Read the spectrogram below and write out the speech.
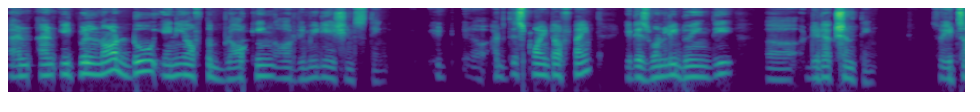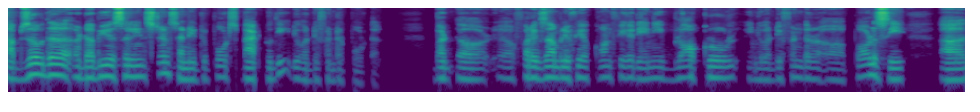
And and it will not do any of the blocking or remediations thing. It at this point of time it is only doing the deduction thing. So it's observe the wsl instance and it reports back to the your defender portal but uh, uh, for example if you have configured any block rule in your defender uh, policy uh,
